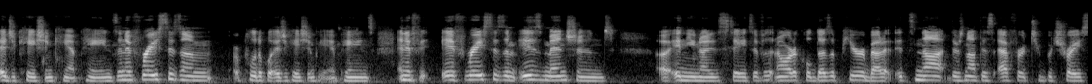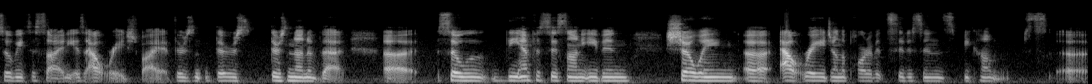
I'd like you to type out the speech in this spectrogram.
education campaigns and if racism or political education campaigns and if if racism is mentioned uh, in the United States, if an article does appear about it, it's not there's not this effort to portray Soviet society as outraged by it. There's there's there's none of that. Uh, so the emphasis on even showing uh, outrage on the part of its citizens becomes uh,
